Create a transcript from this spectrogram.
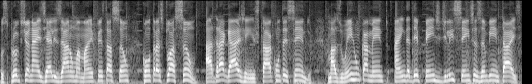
os profissionais realizaram uma manifestação contra a situação. A dragagem está acontecendo, mas o enroncamento ainda depende de licenças ambientais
